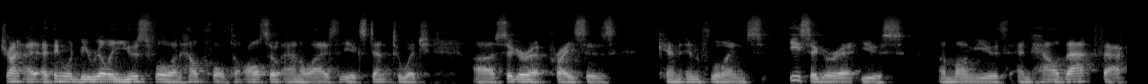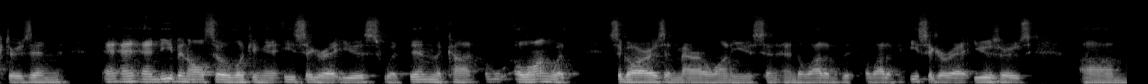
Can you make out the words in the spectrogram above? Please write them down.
try, I, I think it would be really useful and helpful to also analyze the extent to which uh, cigarette prices can influence e-cigarette use among youth and how that factors in and, and even also looking at e-cigarette use within the con along with cigars and marijuana use and, and a lot of the, a lot of e-cigarette users um,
